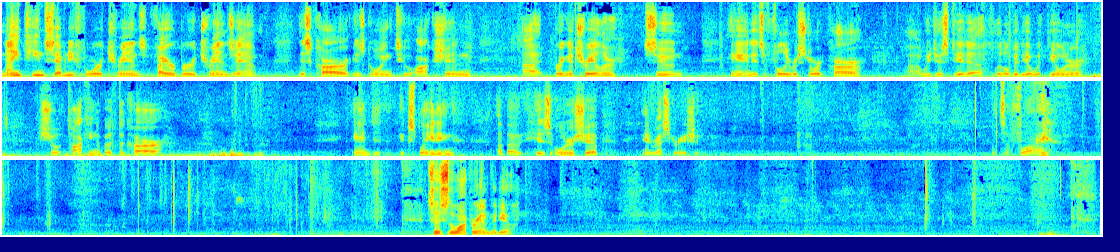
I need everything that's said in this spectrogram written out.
1974 Trans Firebird Trans Am. This car is going to auction uh, Bring a Trailer soon, and it's a fully restored car. Uh, we just did a little video with the owner show, talking about the car and explaining about his ownership and restoration. It's a fly. So this is the walk around video.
